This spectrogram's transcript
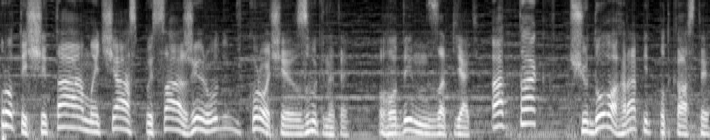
Проти щита, меча, списа, жиру, коротше, звикнете. Годин за 5. А так, Чудова гра під подкасти.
